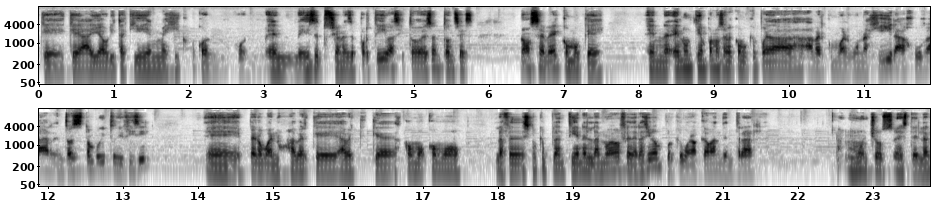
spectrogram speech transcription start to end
que, hay ahorita aquí en México con, en instituciones deportivas y todo eso. Entonces, no se ve como que en, un tiempo no se ve como que pueda haber como alguna gira, jugar. Entonces está un poquito difícil. Eh, pero bueno, a ver qué, a ver qué, cómo, cómo la federación que plan tiene la nueva federación, porque bueno, acaban de entrar muchos, este, la,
